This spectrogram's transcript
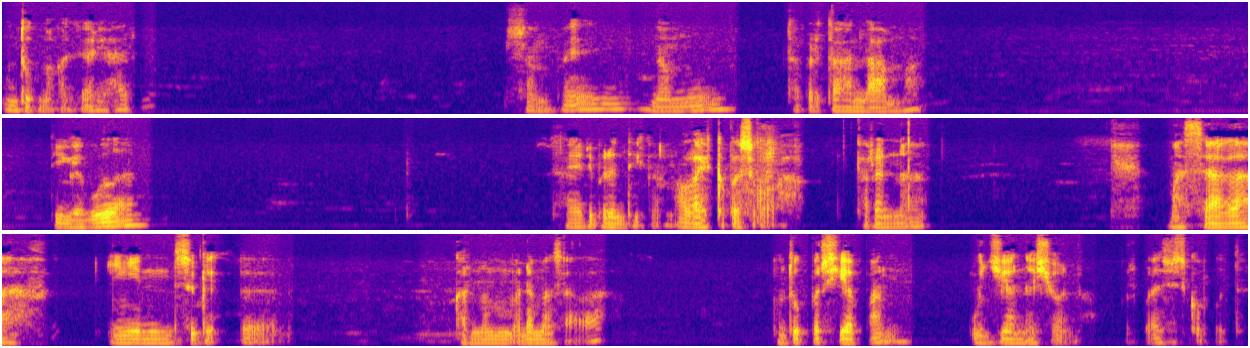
untuk makan sehari-hari. Sampai namun tak bertahan lama. Tiga bulan. Saya diberhentikan oleh kepala sekolah karena masalah ingin sege, eh, karena ada masalah untuk persiapan ujian nasional berbasis komputer.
